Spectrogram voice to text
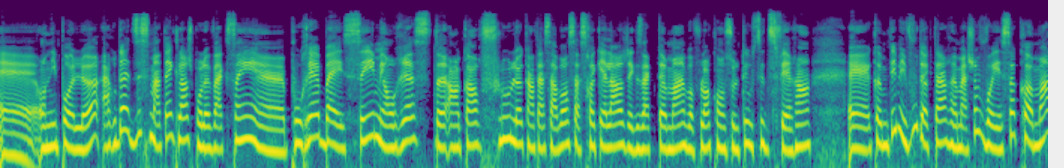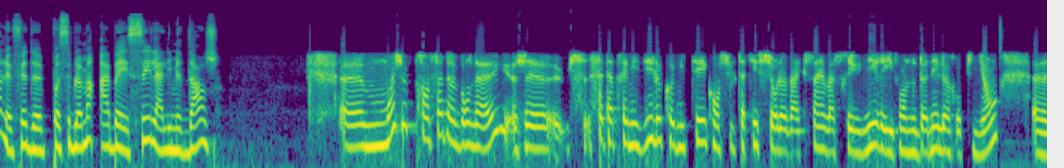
euh, on n'est pas là. Arruda a dit ce matin que l'âge pour le vaccin euh, pourrait baisser, mais on reste encore flou là, quant à savoir ça sera quel âge exactement. Il va falloir consulter aussi différents comités. Mais vous, docteur Machaud, vous voyez ça comment, le fait de possiblement abaisser la limite d'âge? Euh, moi, je prends ça d'un bon œil. Je, cet après-midi, le comité consultatif sur le vaccin va se réunir et ils vont nous donner leur opinion. Euh,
